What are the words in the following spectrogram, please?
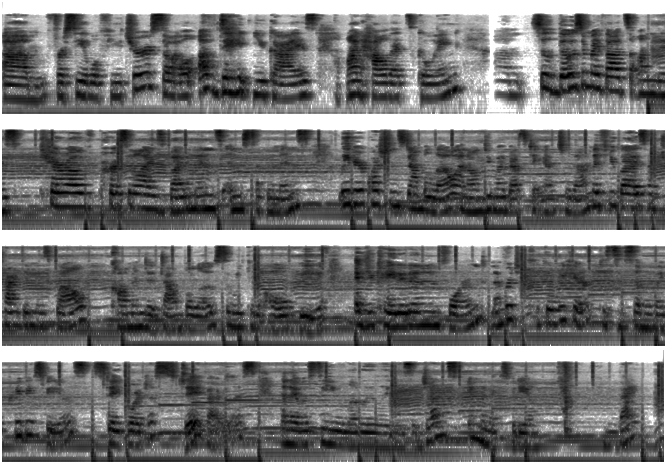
um, foreseeable future. So I'll update you guys on how that's going. Um, so those are my thoughts on this care of personalized vitamins and supplements. Leave your questions down below and I'll do my best to answer them. If you guys have tried them as well, comment it down below so we can all be educated and informed. Remember to click over here to see some of my previous videos. Stay gorgeous, stay fabulous, and I will see you lovely ladies and gents in my next video. Bye!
